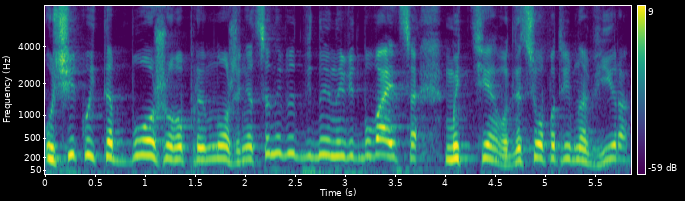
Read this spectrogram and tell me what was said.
Очікуйте Божого примноження. Це не відбувається миттєво. Для цього потрібна віра,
